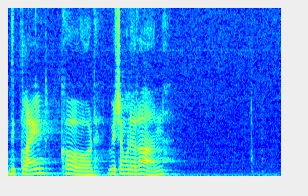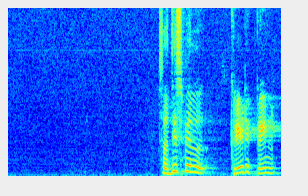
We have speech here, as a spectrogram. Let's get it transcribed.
the client code which I'm going to run. So this will create a plain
